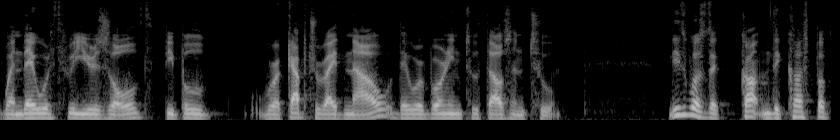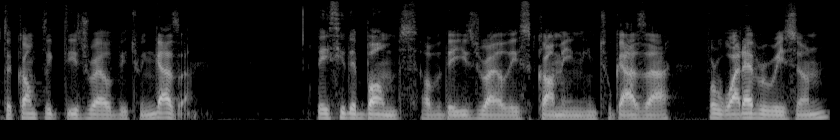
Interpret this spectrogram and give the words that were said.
when they were three years old, people were captured right now. They were born in 2002. This was the, the cusp of the conflict Israel between Gaza. They see the bombs of the Israelis coming into Gaza for whatever reason.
